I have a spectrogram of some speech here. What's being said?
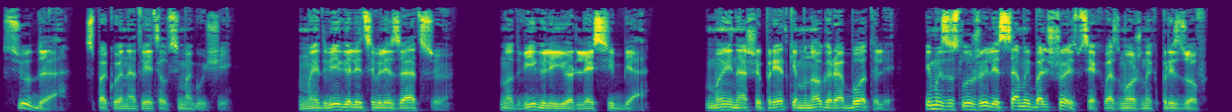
«Сюда», — спокойно ответил всемогущий. «Мы двигали цивилизацию, но двигали ее для себя. Мы и наши предки много работали, и мы заслужили самый большой из всех возможных призов.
